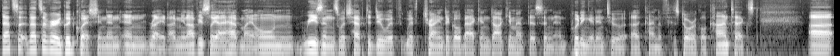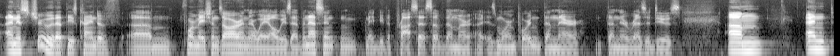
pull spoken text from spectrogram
that's a, that's a very good question, and, and right. I mean, obviously, I have my own reasons, which have to do with, with trying to go back and document this and, and putting it into a kind of historical context. Uh, and it's true that these kind of um, formations are, in their way, always evanescent, and maybe the process of them are, is more important than their than their residues. Um, and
